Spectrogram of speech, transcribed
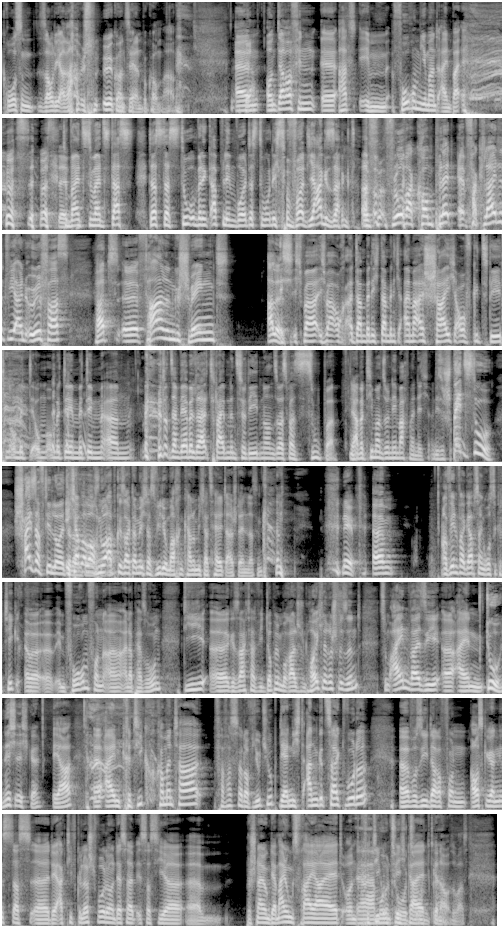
großen saudi-arabischen Ölkonzern bekommen haben. ähm, Und daraufhin äh, hat im Forum jemand ein Be was, was? Du meinst, du meinst das, das, dass du unbedingt ablehnen wolltest, du und ich sofort Ja gesagt hast. Flo Flo war komplett äh, verkleidet wie ein Ölfass, hat äh, Fahnen geschwenkt, alles. Ich, ich war, ich war auch, dann bin ich, dann bin ich einmal als Scheich aufgetreten, um mit, um, um mit dem, mit dem, ähm, mit unserem Werbetreibenden zu reden und sowas war super. Ja. Aber Timon so, nee, machen wir nicht. Und die so, spinnst du? Scheiß auf die Leute. Ich habe aber auch nur abgesagt, damit ich das Video machen kann und mich als Held darstellen lassen kann. nee, ähm, auf jeden Fall gab es eine große Kritik äh, äh, im Forum von äh, einer Person, die äh, gesagt hat, wie doppelmoralisch und heuchlerisch wir sind. Zum einen, weil sie äh, ein Du, nicht ich, gell? ja, äh, einen Kritikkommentar verfasst hat auf YouTube, der nicht angezeigt wurde, äh, wo sie davon ausgegangen ist, dass äh, der aktiv gelöscht wurde und deshalb ist das hier ähm, Beschneidung der Meinungsfreiheit und Ja, Mundtot und, genau sowas.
